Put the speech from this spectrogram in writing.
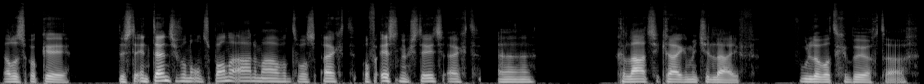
Dat is oké. Dus de intentie van de ontspannen ademavond was echt, of is nog steeds echt, eh, relatie krijgen met je lijf. Voelen wat gebeurt daar.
